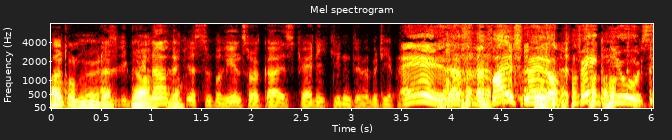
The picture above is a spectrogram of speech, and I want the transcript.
Alt und müde. Also die ja, gute ja. Nachricht ist, souverän Zucker ist fertig, den Betrieb. Ey, das ist eine Falschmeldung. Fake News.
